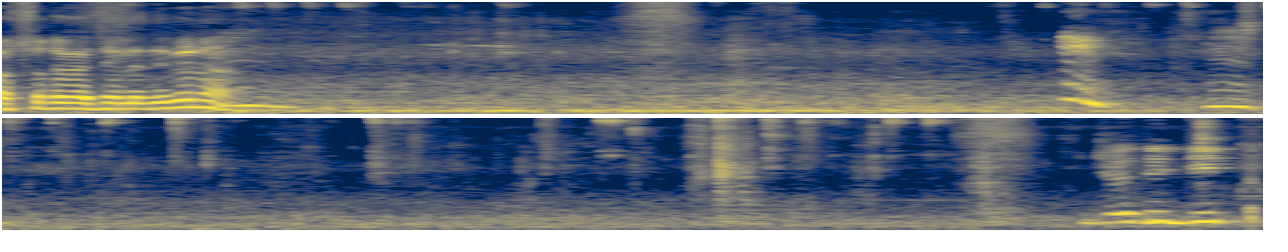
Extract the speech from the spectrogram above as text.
পাঁচশো টাকা চলে দিবে না? যদি দিত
